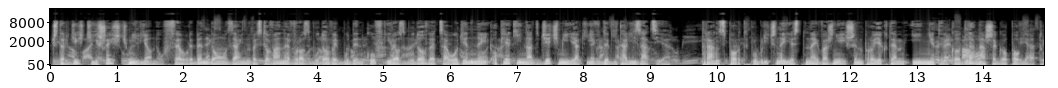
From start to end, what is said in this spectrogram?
46 milionów eur będą zainwestowane w rozbudowę budynków i rozbudowę całodziennej opieki nad dziećmi, jak i w digitalizację. Transport publiczny jest najważniejszym projektem i nie tylko dla naszego powiatu,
